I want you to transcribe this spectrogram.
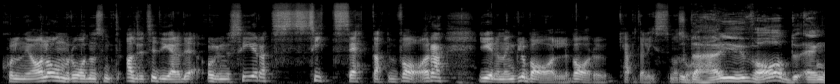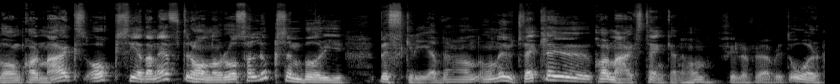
koloniala områden som aldrig tidigare hade organiserat sitt sätt att vara genom en global varukapitalism och så. Det här är ju vad en gång Karl Marx och sedan efter honom Rosa Luxemburg beskrev. Han, hon utvecklar ju Karl Marx tänkande. Hon fyller för övrigt år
